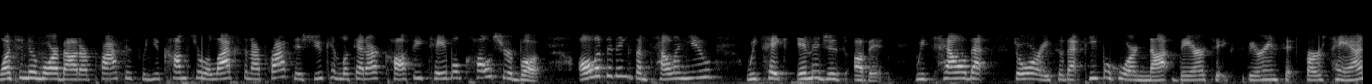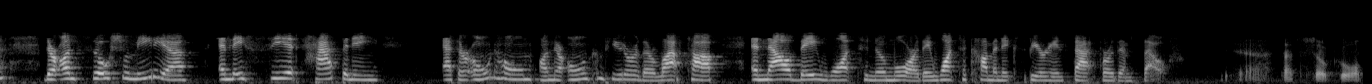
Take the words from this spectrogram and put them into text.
want to know more about our practice? When you come to relax in our practice, you can look at our coffee table culture book. All of the things I'm telling you, we take images of it. We tell that story so that people who are not there to experience it firsthand, they're on social media and they see it happening at their own home, on their own computer or their laptop, and now they want to know more. They want to come and experience that for themselves. Yeah, that's so cool.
